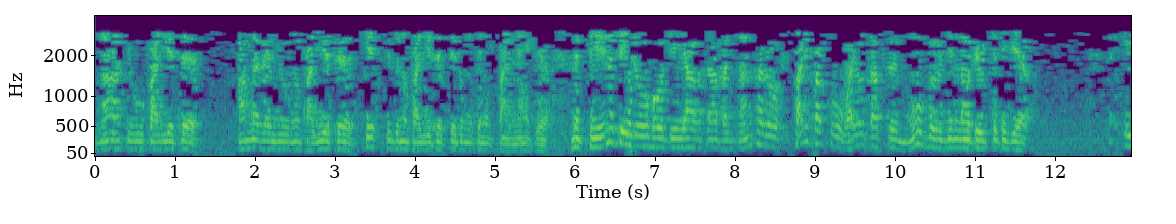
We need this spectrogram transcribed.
නාසය වූ පළියට අමරලියුණු පළියට කෙස් සිදුණු පළියට තෙරුම් කෙනෙක් පන්නේ කියලා. මේ තේන තේරෝ හෝති යවතා සංකරෝ පරිපක්කෝ වයෝතස්ස මෝග ජින්නෝති උච්චති කියලා. ඒ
